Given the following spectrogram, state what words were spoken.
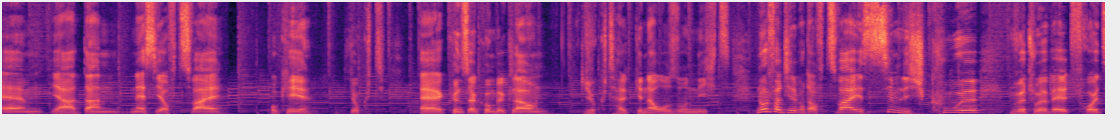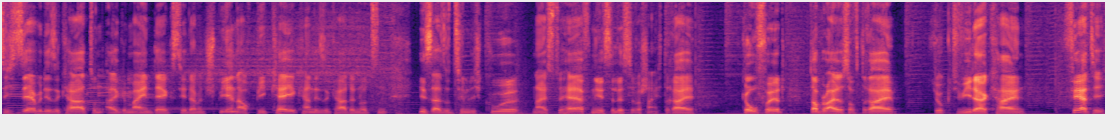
Ähm, ja, dann Nessie auf 2. Okay, juckt. Äh, Künstlerkumpel Clown. Juckt halt genauso nichts. Notfall-Teleport auf 2 ist ziemlich cool. Virtual Welt freut sich sehr über diese Karte und allgemein Decks, die damit spielen. Auch PK kann diese Karte nutzen. Ist also ziemlich cool. Nice to have. Nächste Liste wahrscheinlich 3. Go for it. Double Idols auf 3. Juckt wieder kein. Fertig.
